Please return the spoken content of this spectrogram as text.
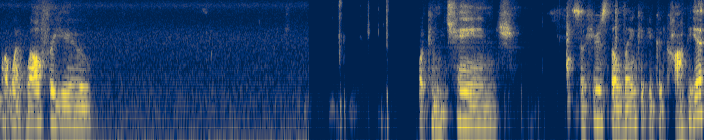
what went well for you what can we change? So here's the link if you could copy it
